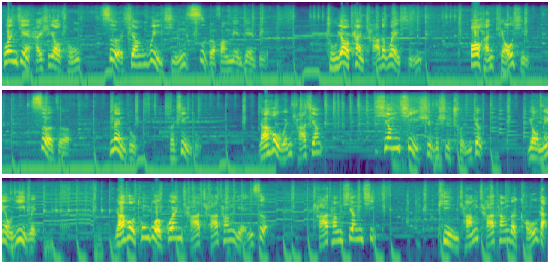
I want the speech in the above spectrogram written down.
关键还是要从色香味形四个方面辨别。主要看茶的外形，包含条形、色泽、嫩度和净度。然后闻茶香，香气是不是纯正，有没有异味？然后通过观察茶汤颜色、茶汤香气、品尝茶汤的口感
